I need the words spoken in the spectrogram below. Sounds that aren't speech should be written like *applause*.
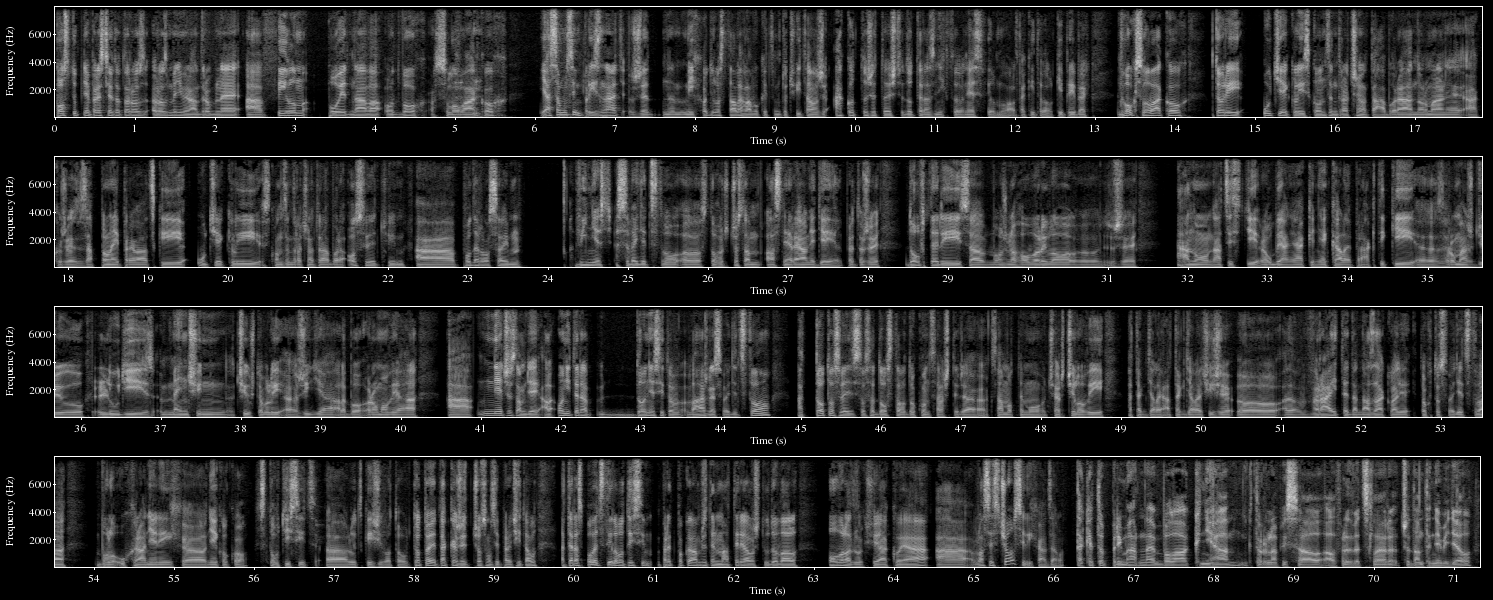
Postupne presne toto roz, rozmeníme na drobné a film pojednáva o dvoch Slovákoch. Ja sa musím priznať, že mi chodilo stále hlavu, keď som to čítal, že ako to, že to ešte doteraz nikto nesfilmoval, takýto veľký príbeh. Dvoch Slovákoch, ktorí utiekli z koncentračného tábora, normálne akože za plnej prevádzky utiekli z koncentračného tábora Osviečím a podarilo sa im vyniesť svedectvo e, z toho, čo sa tam vlastne reálne deje. Pretože dovtedy sa možno hovorilo, e, že áno, nacisti robia nejaké nekalé praktiky, e, zhromažďujú ľudí z menšín, či už to boli Židia alebo Romovia a niečo sa tam deje. Ale oni teda doniesli to vážne svedectvo a toto svedectvo sa dostalo dokonca až teda k samotnému Churchillovi a tak ďalej a tak ďalej. Čiže uh, vraj teda na základe tohto svedectva bolo uchránených uh, niekoľko 100 tisíc uh, ľudských životov. Toto je taká, že čo som si prečítal. A teraz povedz ty, lebo ty si predpokladám, že ten materiál študoval oveľa dlhšie ako ja a vlastne z čoho si vychádzal? Takéto primárne bola kniha, ktorú napísal Alfred Wetzler, čo Dante nevidel.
